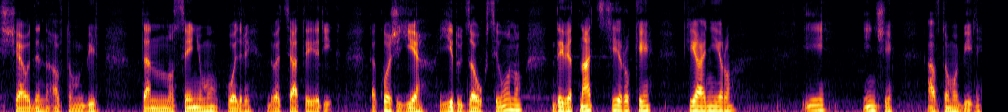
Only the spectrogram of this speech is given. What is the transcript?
ще один автомобіль темно-синьому кольорі 20 рік. Також є, їдуть за аукціону 19 роки Niro і інші автомобілі.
